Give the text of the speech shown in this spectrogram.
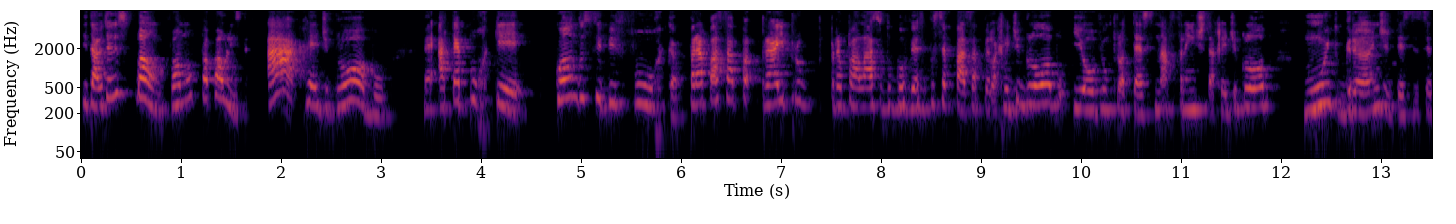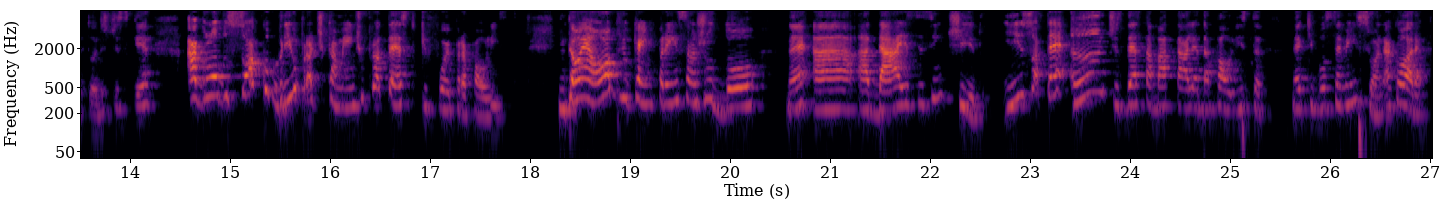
e tal. Então eles, bom, vamos para a Paulista. A Rede Globo, né, até porque quando se bifurca para passar para ir para o Palácio do Governo, você passa pela Rede Globo e houve um protesto na frente da Rede Globo, muito grande desses setores de esquerda. A Globo só cobriu praticamente o protesto que foi para Paulista. Então é óbvio que a imprensa ajudou né, a, a, dar esse sentido. Isso até antes dessa batalha da Paulista né, que você menciona. Agora,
